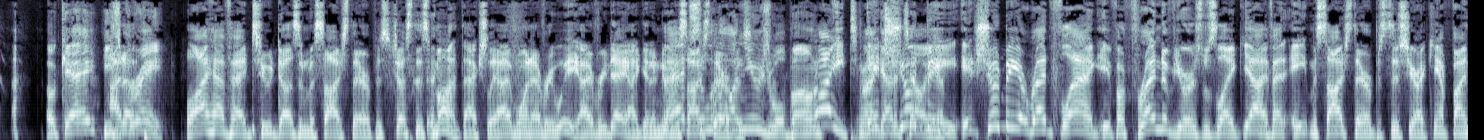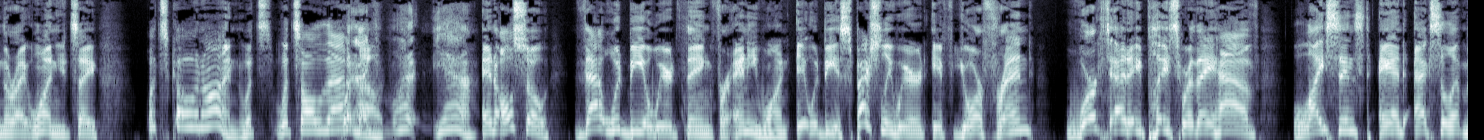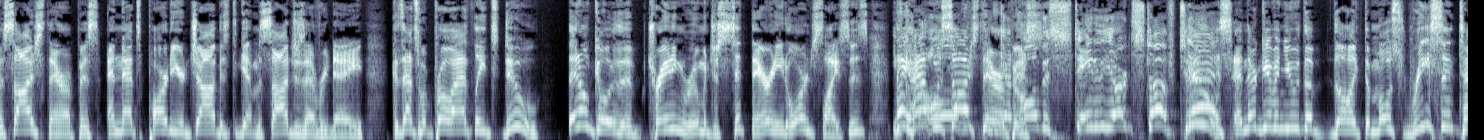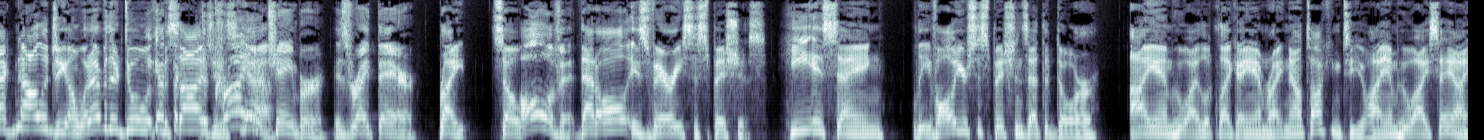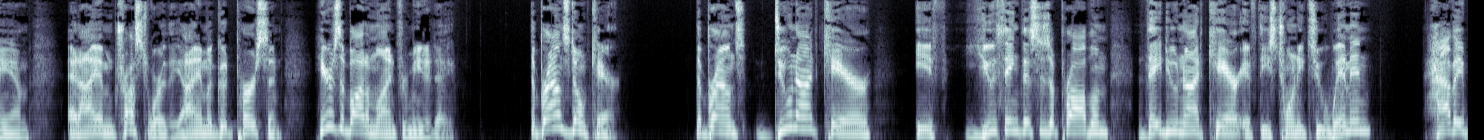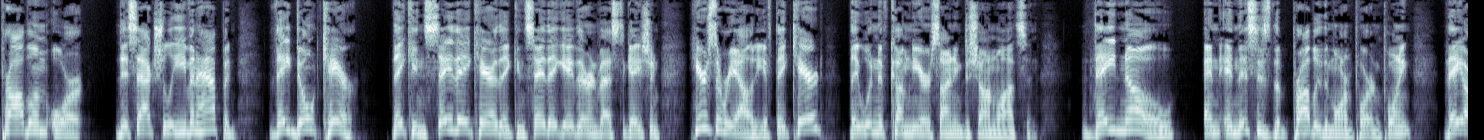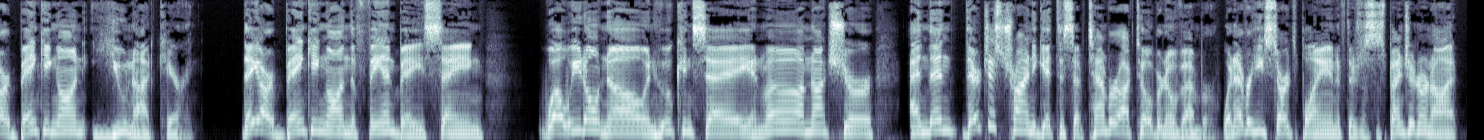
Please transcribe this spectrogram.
Okay, he's great. Well, I have had two dozen massage therapists just this month. Actually, I have one every week. Every day, I get a new That's massage a little therapist. unusual, Bone. Right? I it gotta should tell be. ya. It should be a red flag if a friend of yours was like, "Yeah, I've had eight massage therapists this year. I can't find the right one." You'd say, "What's going on? What's what's all of that What, about?" what? Yeah. And also, that would be a weird thing for anyone. It would be especially weird if your friend worked at a place where they have licensed and excellent massage therapists, and that's part of your job is to get massages every day because that's what pro athletes do. They don't go to the training room and just sit there and eat orange slices. You've they have all- massage therapists. got all the state of the art stuff too. Yes, and they're giving you the, the like the most recent technology on whatever they're doing with got the, massages. the cryo Yeah. chamber is right there. Right. So All of it. that all is very suspicious. He is saying, leave all your suspicions at the door. I am who I look like I am right now talking to you. I am who I say I am, and I am trustworthy. I am a good person. Here's the bottom line for me today the Browns don't care. The Browns do not care if you think this is a problem. They do not care if these 22 women have a problem or this actually even happened. They don't care. They can say they care. They can say they gave their investigation. Here's the reality. If they cared, they wouldn't have come near signing Deshaun Watson. They know, and, and this is the probably the more important point, they are banking on you not caring. They are banking on the fan base saying, well, we don't know, and who can say, and well, I'm not sure. And then they're just trying to get to September, October, November, whenever he starts playing, if there's a suspension or not.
